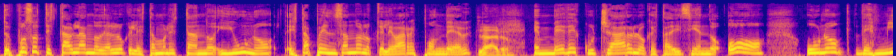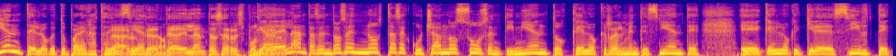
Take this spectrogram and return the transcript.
Tu esposo te está hablando de algo que que le está molestando y uno está pensando en lo que le va a responder. Claro. En vez de escuchar lo que está diciendo. O uno desmiente lo que tu pareja está Claro, te, diciendo. te adelantas a responder. Te adelantas, entonces no estás escuchando sus sentimientos, qué es lo que realmente siente, eh, qué es lo que quiere decirte,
